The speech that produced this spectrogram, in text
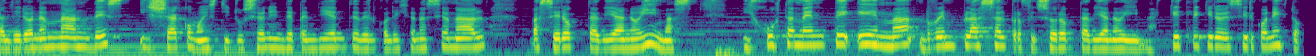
Calderón Hernández, y ya como institución independiente del Colegio Nacional va a ser Octaviano Imas. Y justamente Emma reemplaza al profesor Octaviano Imas. ¿Qué te quiero decir con esto?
